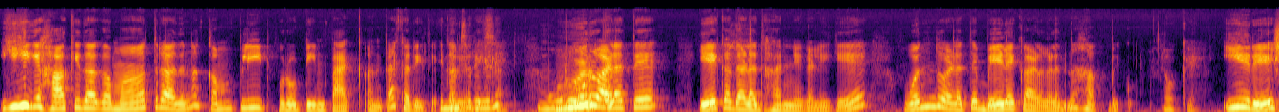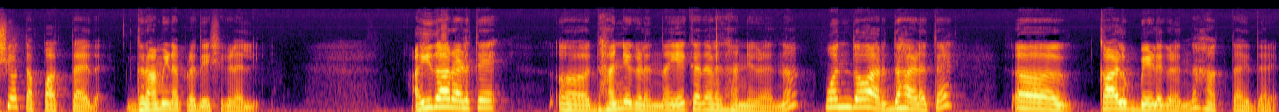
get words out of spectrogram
ಹೀಗೆ ಹಾಕಿದಾಗ ಮಾತ್ರ ಅದನ್ನ ಕಂಪ್ಲೀಟ್ ಪ್ರೋಟೀನ್ ಪ್ಯಾಕ್ ಅಂತ ಕರೀತೀವಿ. ಮೂರು ಅಳತೆ ಏಕದಳ ಧಾನ್ಯಗಳಿಗೆ ಒಂದು ಅಳತೆ ಬೇಳೆಕಾಳುಗಳನ್ನು ಹಾಕಬೇಕು. ಓಕೆ. ಈ ರೇಷಿಯೋ ತಪ್ಪಾಗ್ತಾ ಇದೆ ಗ್ರಾಮೀಣ ಪ್ರದೇಶಗಳಲ್ಲಿ. ಐದಾರು ಅಳತೆ ಧಾನ್ಯಗಳನ್ನು ಏಕದಳ ಧಾನ್ಯಗಳನ್ನು ಒಂದೋ ಅರ್ಧ ಅಳತೆ ಕಾಳು ಬೇಳೆಗಳನ್ನು ಹಾಕ್ತಾ ಇದ್ದಾರೆ.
